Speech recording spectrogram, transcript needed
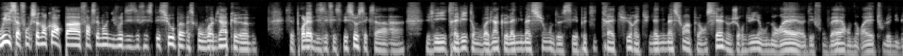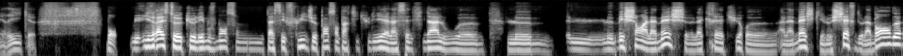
Oui, ça fonctionne encore, pas forcément au niveau des effets spéciaux, parce qu'on voit bien que euh, c'est le problème des effets spéciaux, c'est que ça vieillit très vite. On voit bien que l'animation de ces petites créatures est une animation un peu ancienne. Aujourd'hui, on aurait euh, des fonds verts, on aurait tout le numérique. Bon, il reste que les mouvements sont assez fluides. Je pense en particulier à la scène finale où euh, le, le méchant à la mèche, la créature euh, à la mèche qui est le chef de la bande,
